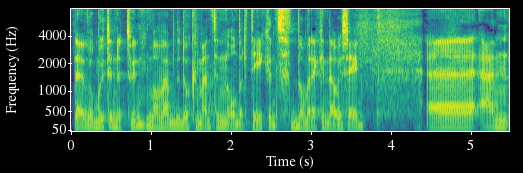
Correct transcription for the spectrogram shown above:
eh, we moeten het doen, maar we hebben de documenten ondertekend, domrekken dat we zijn. Eh, en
